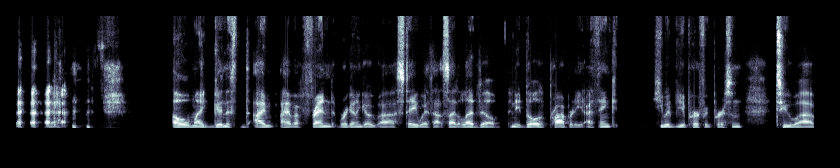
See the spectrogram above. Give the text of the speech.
Oh my goodness! I I have a friend we're gonna go uh, stay with outside of Leadville, and he built a property. I think he would be a perfect person to uh,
